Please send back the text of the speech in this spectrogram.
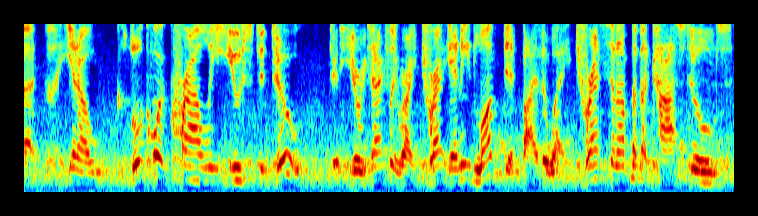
uh, you know, look what Crowley used to do. You're exactly right. Dre- and he loved it, by the way, dressing up in the costumes,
